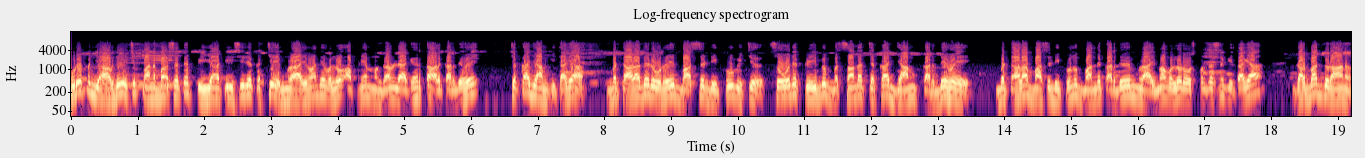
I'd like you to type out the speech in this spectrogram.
ਪੂਰੇ ਪੰਜਾਬ ਦੇ ਵਿੱਚ ਪਨ ਬੱਸ ਅਤੇ ਪੀਆਰਟੀਸੀ ਦੇ ਕੱਚੇ ਮੁਲਾਜ਼ਮਾਂ ਦੇ ਵੱਲੋਂ ਆਪਣੀਆਂ ਮੰਗਾਂ ਨੂੰ ਲੈ ਕੇ ਹੜਤਾਲ ਕਰਦੇ ਹੋਏ ਚੱਕਾ ਜਾਮ ਕੀਤਾ ਗਿਆ। ਬਟਾਲਾ ਦੇ ਰੋਡਵੇਜ਼ ਬੱਸ ਡਿਪੂ ਵਿੱਚ 100 ਦੇ ਕਰੀਬ ਬੱਸਾਂ ਦਾ ਚੱਕਾ ਜਾਮ ਕਰਦੇ ਹੋਏ ਬਟਾਲਾ ਬੱਸ ਡਿਪੂ ਨੂੰ ਬੰਦ ਕਰਦੇ ਹੋਏ ਮੁਲਾਜ਼ਮਾਂ ਵੱਲੋਂ ਰੋਸ ਪ੍ਰਦਰਸ਼ਨ ਕੀਤਾ ਗਿਆ। ਗੱਲਬਾਤ ਦੌਰਾਨ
